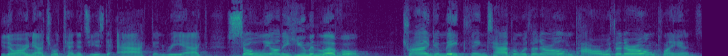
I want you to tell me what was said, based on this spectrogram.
You know, our natural tendency is to act and react solely on a human level, trying to make things happen within our own power, within our own plans.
